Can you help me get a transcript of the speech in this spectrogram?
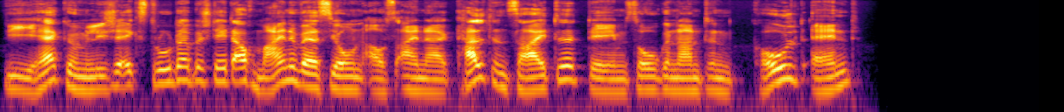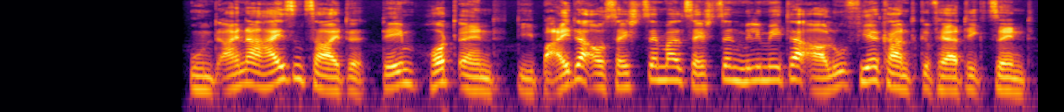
Wie herkömmliche Extruder besteht auch meine Version aus einer kalten Seite, dem sogenannten Cold End, und einer heißen Seite, dem Hot End, die beide aus 16x16mm Alu vierkant gefertigt sind.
